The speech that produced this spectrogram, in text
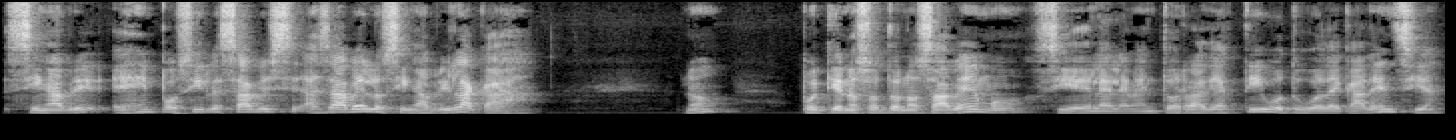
sin abrir, es imposible saber, saberlo sin abrir la caja, ¿no? Porque nosotros no sabemos si el elemento radioactivo tuvo decadencia,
